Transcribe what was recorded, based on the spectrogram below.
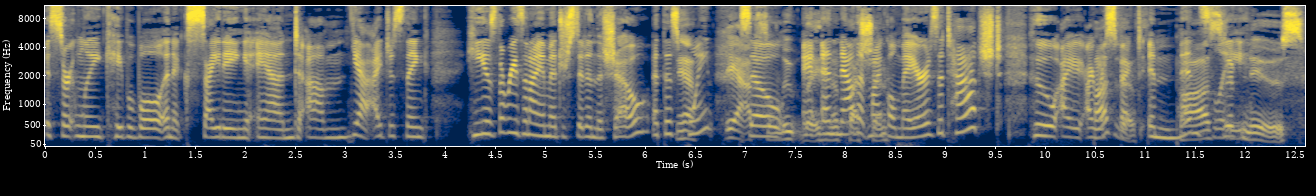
is certainly capable and exciting. And um, yeah, I just think. He is the reason I am interested in the show at this Yeah. point. Yeah, so, absolutely. And, and No now question. that Michael Mayer is attached, who I, I respect immensely, Positive news.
